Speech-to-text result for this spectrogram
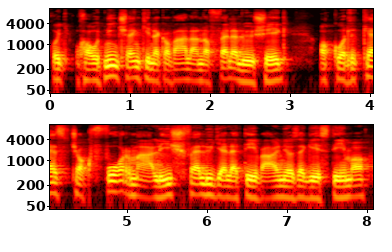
hogy ha ott nincs senkinek a vállán a felelősség, akkor kezd csak formális felügyeleté válni az egész téma,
